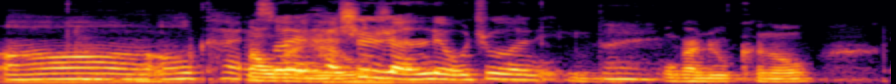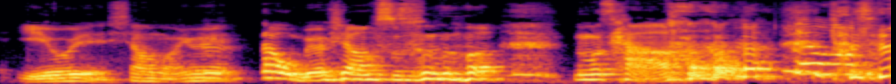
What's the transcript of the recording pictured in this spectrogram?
哦，OK，那我所以还是人留住了你。嗯对我感觉可能也有点像嘛，因为、但我没有像苏苏那么那么惨啊。对我好惨，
